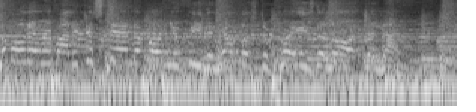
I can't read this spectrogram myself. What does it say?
Come on, everybody, just stand up on your feet and help us to praise the Lord tonight.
